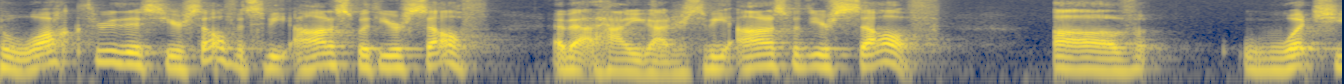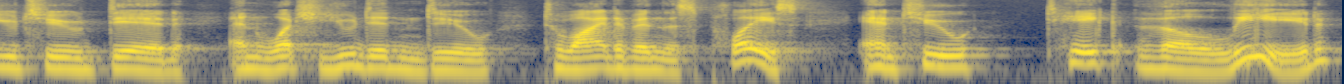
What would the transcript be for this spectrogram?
to walk through this yourself. It's to be honest with yourself about how you got here, it's to be honest with yourself of what you two did and what you didn't do to wind up in this place and to take the lead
